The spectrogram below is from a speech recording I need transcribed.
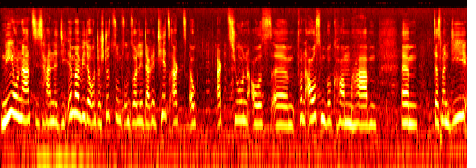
Neonazis handelt, die immer wieder Unterstützungs- und Solidaritätsaktionen aus, ähm, von außen bekommen haben. Ähm, dass man die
